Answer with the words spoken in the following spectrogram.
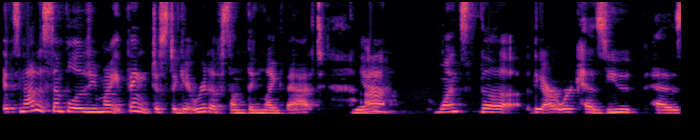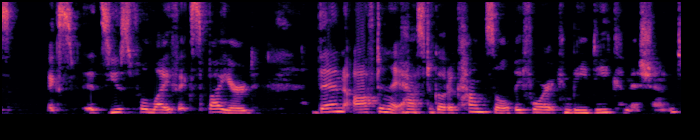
it's not as simple as you might think just to get rid of something like that. Yeah. Uh, once the the artwork has you has ex, its useful life expired, then often it has to go to council before it can be decommissioned.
